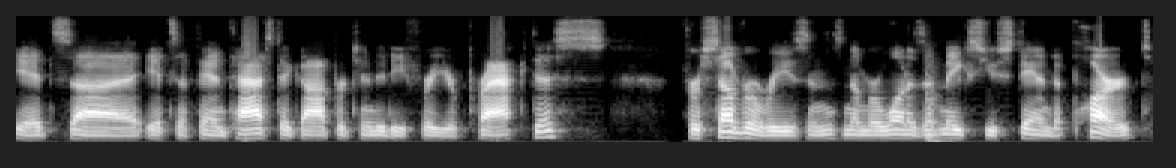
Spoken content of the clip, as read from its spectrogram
It's uh, it's a fantastic opportunity for your practice for several reasons. Number one is it makes you stand apart.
